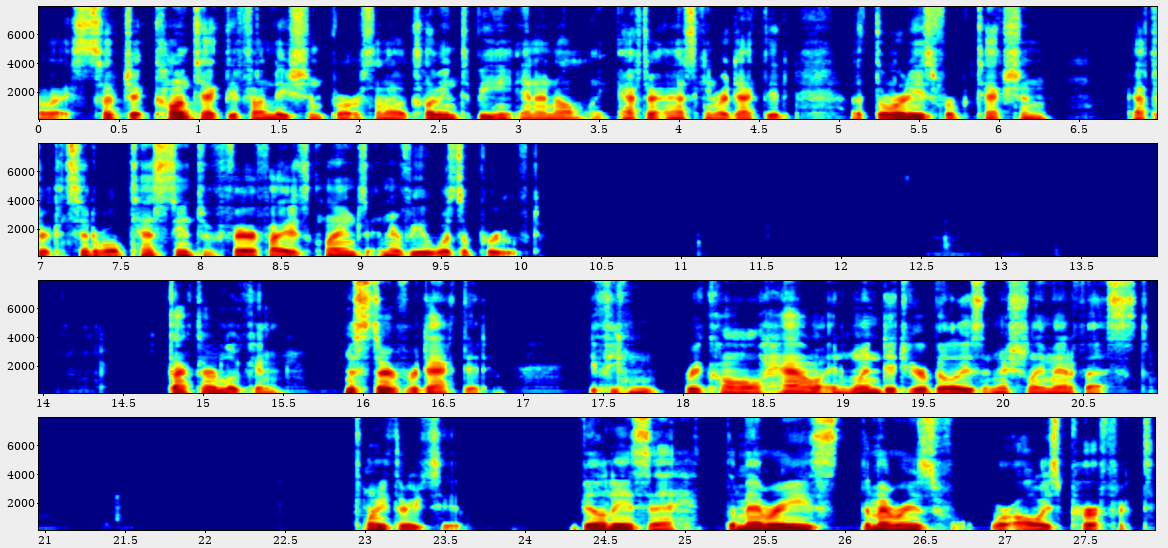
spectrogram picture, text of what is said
alright, subject contacted Foundation personnel claiming to be an anomaly. After asking redacted authorities for protection, after considerable testing to verify his claims, interview was approved. Dr. Lucan, Mr. Redacted, if you can recall, how and when did your abilities initially manifest? 2032. Abilities, eh, the memories, the memories were always perfect.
